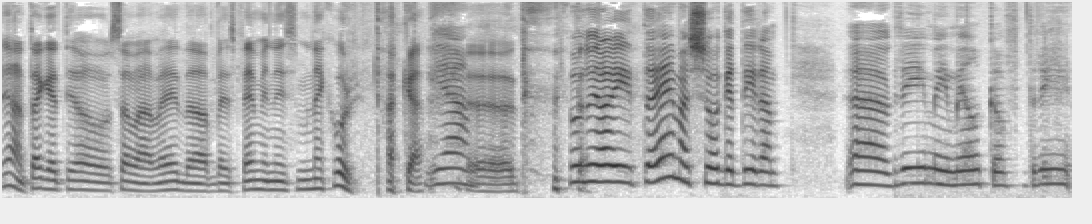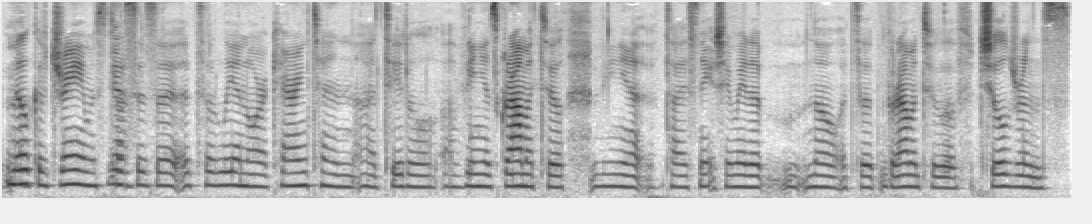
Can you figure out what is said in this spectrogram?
Jā, tagad jau savā veidā bez feminisma nekur. Kā, Jā, un arī tēma šogad ir. Uh, dreamy Milk of Dreams. Milk of Dreams. Yeah. Is a, it's a Leonora Carrington uh, title of Viņas grāmatu. Viņa taisnība, she made a, no, it's a grāmatu of children's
